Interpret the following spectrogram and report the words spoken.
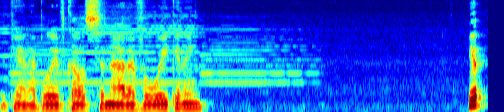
Again, I believe called Sonata of Awakening. Yep.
